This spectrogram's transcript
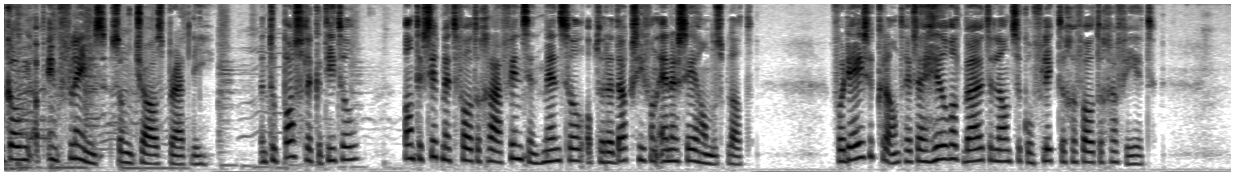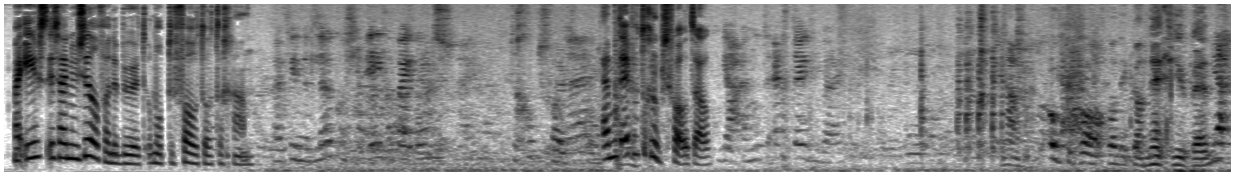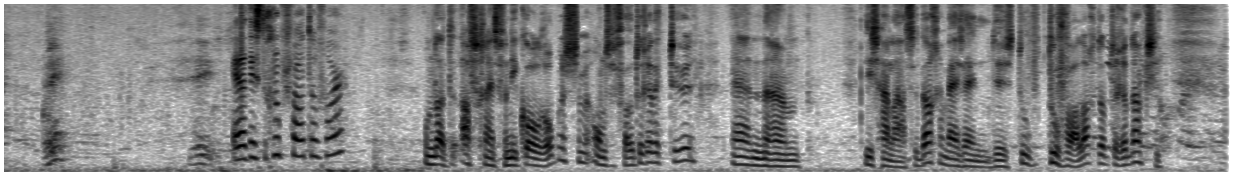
Is Going Up in Flames, zong Charles Bradley. Een toepasselijke titel, want ik zit met fotograaf Vincent Mensel... op de redactie van NRC Handelsblad. Voor deze krant heeft hij heel wat buitenlandse conflicten gefotografeerd. Maar eerst is hij nu zelf aan de beurt om op de foto te gaan. Wij vinden het leuk als je even bij ons de groepsfoto komt. Hij moet even op de groepsfoto. Ja, hij moet er echt even bij. Nou, ook toevallig dat ik dan net hier ben. Ja. Hé? En dat is de groepsfoto voor? Omdat het afscheid van Nicole Robbers, onze fotoredacteur. En ehm, die is haar laatste dag. En wij zijn dus toe- toevallig op de redactie.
